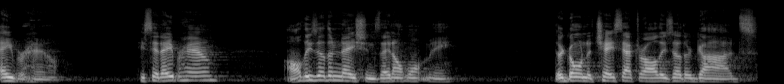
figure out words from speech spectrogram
Abraham. He said, Abraham, all these other nations, they don't want me. They're going to chase after all these other gods.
